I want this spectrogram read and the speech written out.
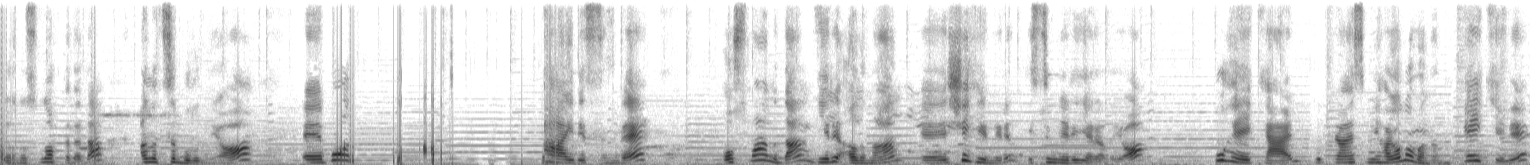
olduğunuz noktada da anıtı bulunuyor. Ee, bu anıt ailesinde Osmanlı'dan geri alınan e, şehirlerin isimleri yer alıyor. Bu heykel, bu Prens Mihailova'nın heykeli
